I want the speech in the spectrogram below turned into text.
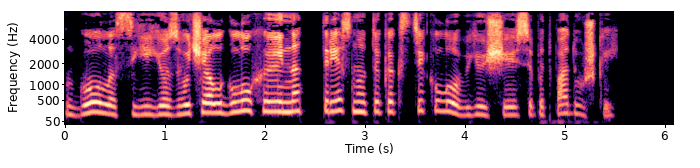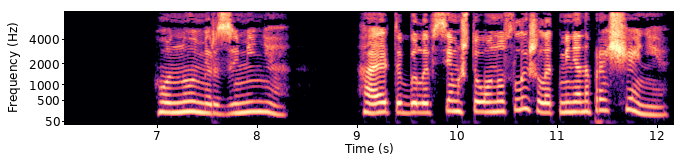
Голос ее звучал глухо и надтреснуто, как стекло, бьющееся под подушкой. Он умер за меня, а это было всем, что он услышал от меня на прощание.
